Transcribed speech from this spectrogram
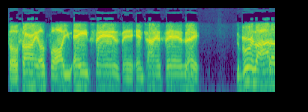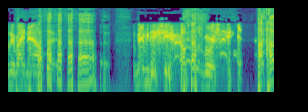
So sorry uh, for all you A's fans and, and Giants fans. Hey, the Brewers are out of it right now, but maybe next year. I'm still a Brewers fan. How, how,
